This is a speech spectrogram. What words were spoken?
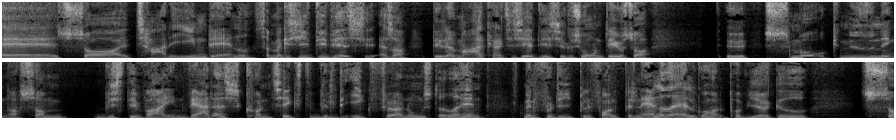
øh, så tager det ene det andet. Så man kan sige, de der, altså, det der meget karakteriserer de her situationer, det er jo så øh, små gnidninger, som hvis det var i en hverdagskontekst, ville det ikke føre nogen steder hen, men fordi folk blandt andet er alkoholpåvirket, så,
